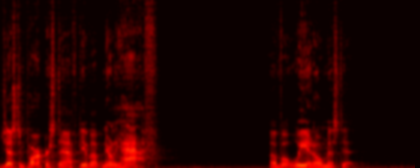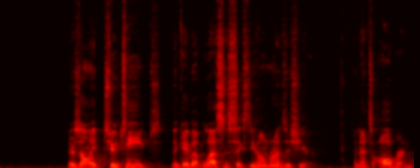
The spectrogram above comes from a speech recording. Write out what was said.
Justin Parker's staff gave up nearly half of what we and Ole Miss did. There's only two teams that gave up less than 60 home runs this year, and that's Auburn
